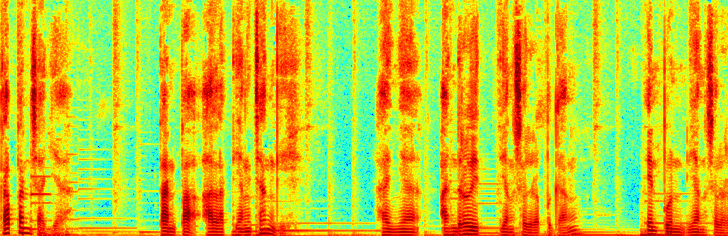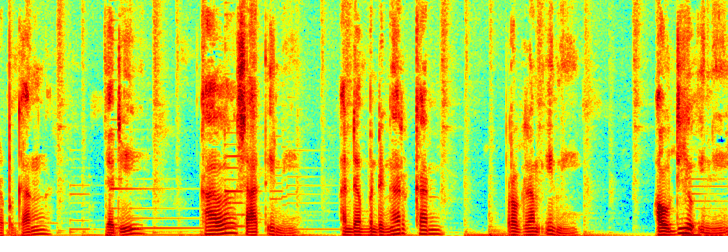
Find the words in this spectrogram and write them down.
kapan saja, tanpa alat yang canggih, hanya Android yang saudara pegang, handphone yang saudara pegang. Jadi, kalau saat ini Anda mendengarkan program ini, audio ini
